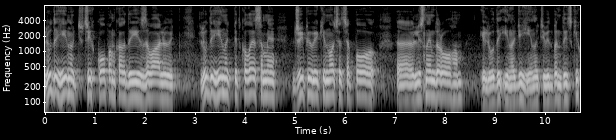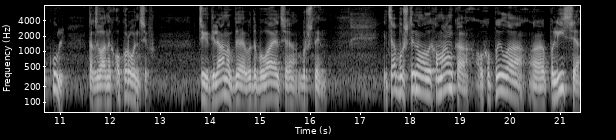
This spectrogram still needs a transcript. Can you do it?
Люди гинуть в цих копанках, де їх завалюють. Люди гинуть під колесами джипів, які носяться по е, лісним дорогам. І люди іноді гинуть від бандитських куль, так званих окоронців, цих ділянок, де видобувається бурштин. І ця бурштинова лихоманка охопила е, Полісся,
